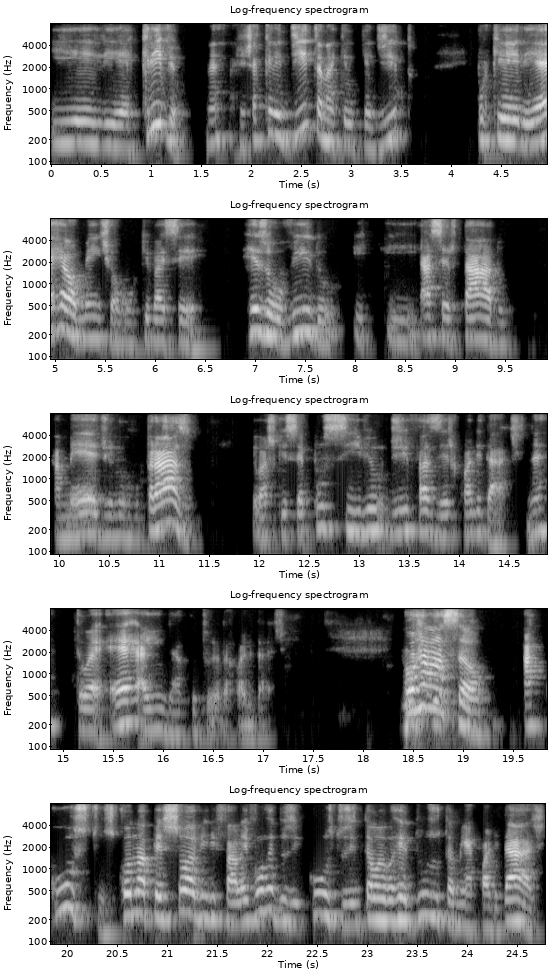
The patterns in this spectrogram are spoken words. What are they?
e ele é crível, né? A gente acredita naquilo que é dito, porque ele é realmente algo que vai ser resolvido e, e acertado a médio e longo prazo, eu acho que isso é possível de fazer qualidade, né? Então, é, é ainda a cultura da qualidade. Com relação a custos, quando a pessoa vira e fala, eu vou reduzir custos, então eu reduzo também a qualidade,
